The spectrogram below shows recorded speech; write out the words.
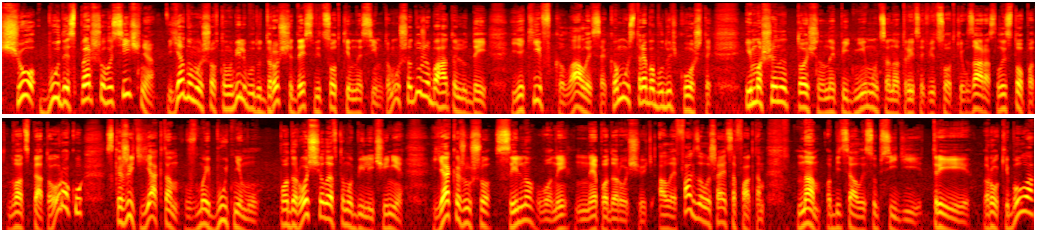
Що буде з 1 січня? Я думаю, що автомобілі будуть дорожче десь відсотків на 7, тому що дуже багато людей, які вклалися, комусь треба будуть кошти, і машини точно не піднімуться на 30%. Зараз листопад 25-го року. Скажіть, як там в майбутньому подорожчали автомобілі чи ні? Я кажу, що сильно вони не подорожчають. Але факт залишається фактом. Нам обіцяли субсидії 3 роки було.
